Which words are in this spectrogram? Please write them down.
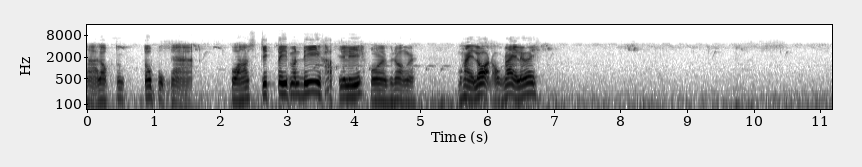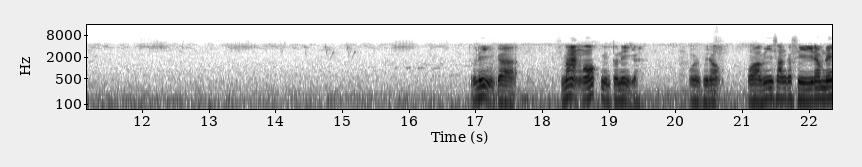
หาหลอกถึงตัวปลูกหญ้าเพราะว่าเขาจิกตีนมันดีคักอีลีพ่อแม่พี่น้องเลย ให้รอดออกได้เลย ตัวนี้ก็สิมากงอกนี่ตัวนี้ก็โอ้ยพี่น้องว่ามีสังกะสีนำเด้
